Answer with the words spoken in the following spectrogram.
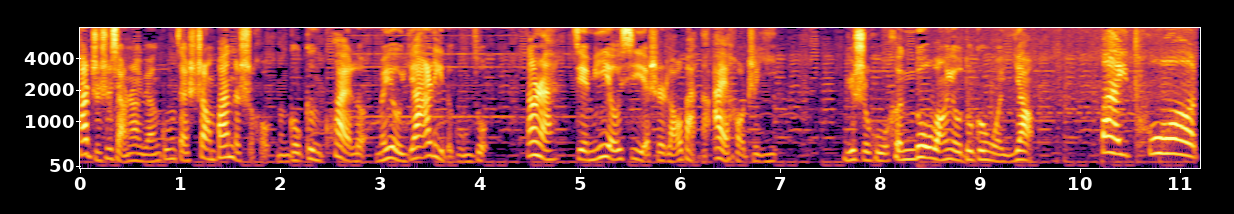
他只是想让员工在上班的时候能够更快乐、没有压力的工作。当然，解谜游戏也是老板的爱好之一。于是乎，很多网友都跟我一样，拜托，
